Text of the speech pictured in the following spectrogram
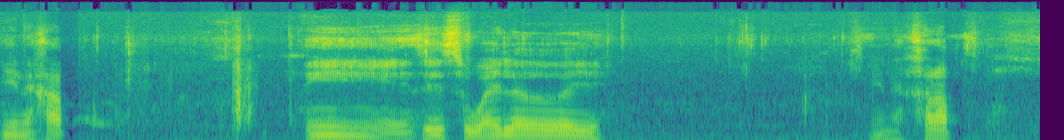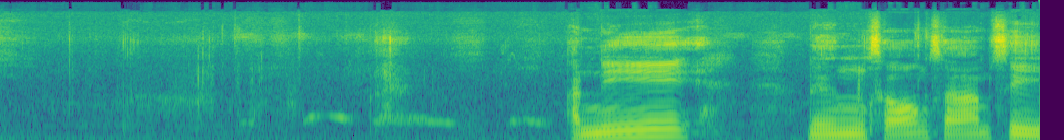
นี่นะครับ นี่สวยๆเลย นี่นะครับ อันนี้หนึ่งสองสามสี่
